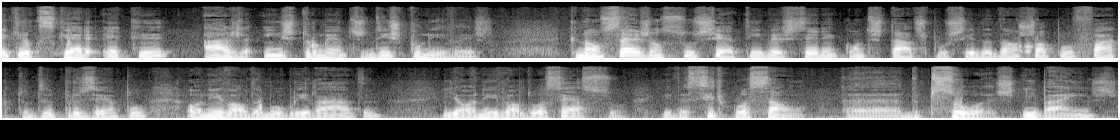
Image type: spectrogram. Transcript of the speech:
aquilo que se quer é que haja instrumentos disponíveis que não sejam suscetíveis de serem contestados pelos cidadãos só pelo facto de, por exemplo, ao nível da mobilidade e ao nível do acesso e da circulação uh, de pessoas e bens,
